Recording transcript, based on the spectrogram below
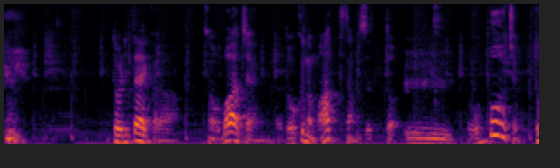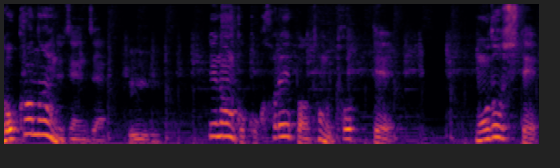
取りたいからそのおばあちゃんがどくの待ってたのずっとうん。おばあちゃんがどかないの全然うん。でなんかこうカレーパンをトング取って戻して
